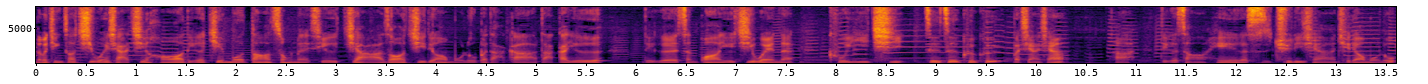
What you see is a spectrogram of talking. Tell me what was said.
那么今朝机会下去好，这个节目当中呢，就介绍几条马路给大家，大家有这个辰光有机会呢，可以去走走看看，白相相啊。这个上海的市区里向七条马路，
